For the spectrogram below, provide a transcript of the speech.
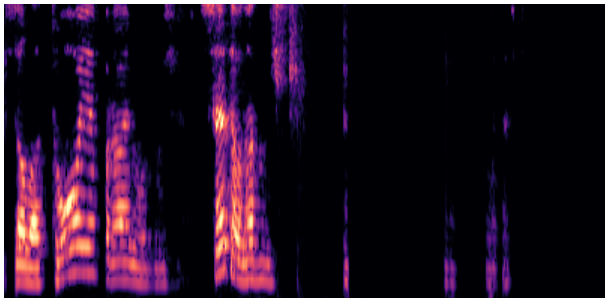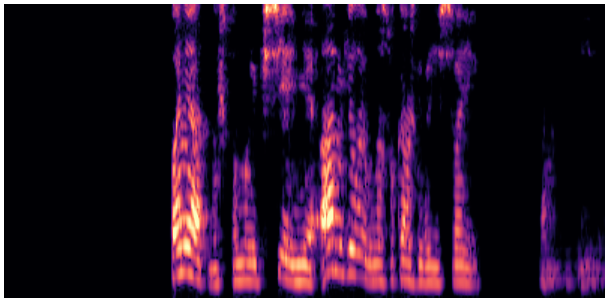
Золотое правило, друзья. С этого надо начинать. Понятно, что мы все не ангелы, у нас у каждого есть свои там, и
